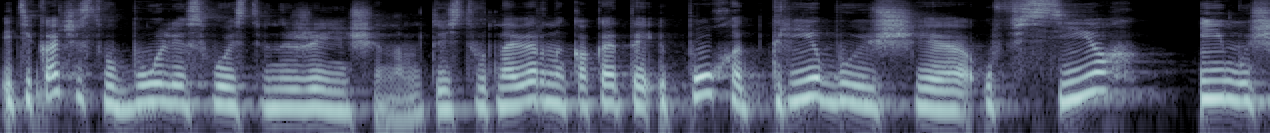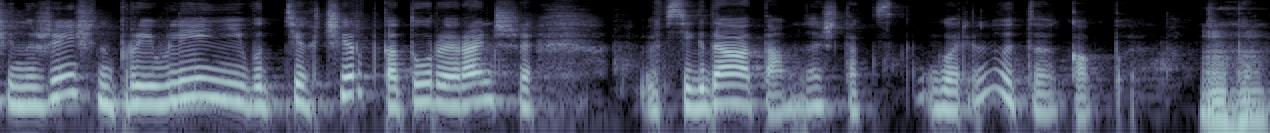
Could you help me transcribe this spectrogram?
Эти качества более свойственны женщинам. То есть вот, наверное, какая-то эпоха, требующая у всех и мужчин, и женщин проявлений вот тех черт, которые раньше всегда там, знаешь, так говорили, ну это как бы угу.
